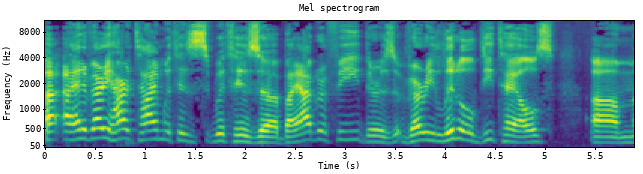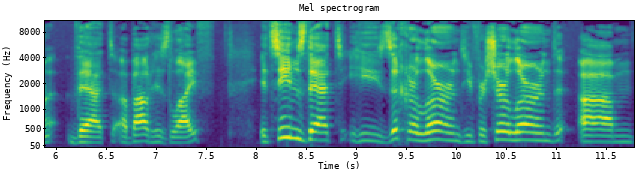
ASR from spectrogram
I had a very hard time with his with his uh, biography. There's very little details um, that about his life. It seems that he zikr learned. He for sure learned um,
